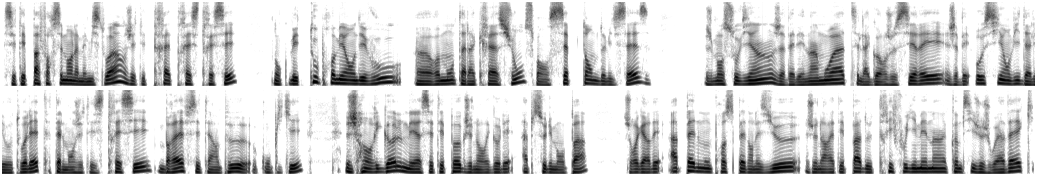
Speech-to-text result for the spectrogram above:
c'était pas forcément la même histoire. J'étais très très stressé. Donc mes tout premiers rendez-vous euh, remontent à la création, soit en septembre 2016. Je m'en souviens, j'avais les mains moites, la gorge serrée, j'avais aussi envie d'aller aux toilettes, tellement j'étais stressé. Bref, c'était un peu compliqué. J'en rigole, mais à cette époque, je n'en rigolais absolument pas. Je regardais à peine mon prospect dans les yeux, je n'arrêtais pas de trifouiller mes mains comme si je jouais avec,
